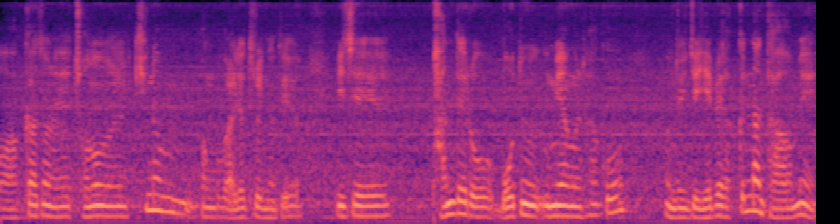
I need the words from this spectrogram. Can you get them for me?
어, 아까 전에 전원을 키는 방법을 알려드렸는데요. 이제 반대로 모든 음향을 하고 먼저 이제 예배가 끝난 다음에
